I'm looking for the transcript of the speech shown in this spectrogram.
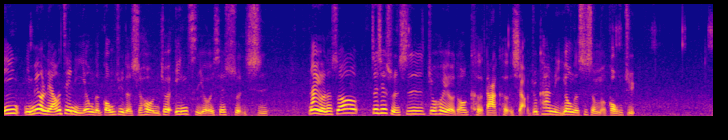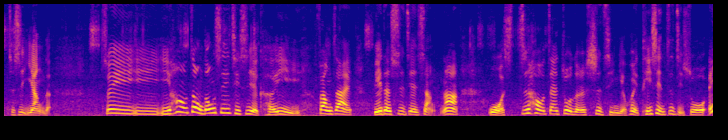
因你没有了解你用的工具的时候，你就因此有一些损失。那有的时候这些损失就会有都可大可小，就看你用的是什么工具，这是一样的。所以以后这种东西其实也可以放在别的事件上。那我之后在做的事情也会提醒自己说：，哎，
